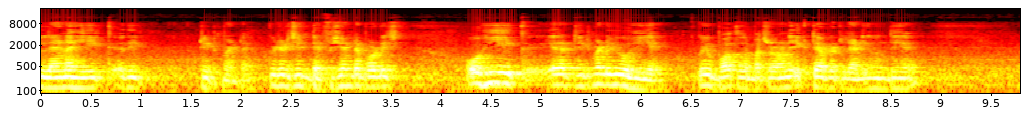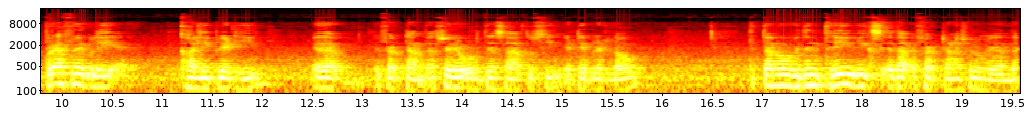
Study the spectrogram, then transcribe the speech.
ਲੈਣਾ ਹੀ ਇੱਕ ਇਹਦੀ ਟ੍ਰੀਟਮੈਂਟ ਹੈ। ਕੋਈ ਜਿਹੜੀ ਡੈਫੀਸ਼ੀਐਂਟ ਹੈ ਬਾਡੀ 'ਚ, ਉਹੀ ਇੱਕ ਇਹਦਾ ਟ੍ਰੀਟਮੈਂਟ ਵੀ ਉਹੀ ਹੈ। ਕੋਈ ਬਹੁਤ ਲੰਬਾ ਚੌੜਾ ਨਹੀਂ ਇੱਕ ਟੈਬਲੇਟ ਲੈਣੀ ਹੁੰਦੀ ਹੈ। ਪ੍ਰੈਫਰੇਬਲੀ ਖਾਲੀ ਪੇਟ ਹੀ ਇਹਦਾ ਇਫੈਕਟ ਆਉਂਦਾ। ਸਵੇਰੇ ਉੱਠਦੇ ਸਾਰ ਤੁਸੀਂ ਇਹ ਟੈਬਲੇਟ ਲਓ। ਤੇ ਤੁਹਾਨੂੰ ਵਿਦਿਨ 3 ਵੀਕਸ ਇਹਦਾ ਇਫੈਕਟ ਆਣਾ ਸ਼ੁਰੂ ਹੋ ਜਾਂਦਾ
